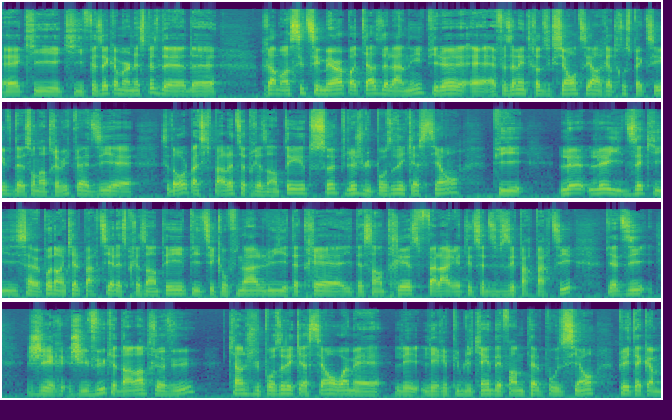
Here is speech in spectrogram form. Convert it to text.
euh, qui, qui faisait comme un espèce de, de ramassis de ses meilleurs podcasts de l'année. Puis là, elle, elle faisait l'introduction, tu sais, en rétrospective de son entrevue. Puis elle a dit, euh, c'est drôle parce qu'il parlait de se présenter, tout ça. Puis là, je lui posais des questions. Puis là, là il disait qu'il savait pas dans quelle partie il allait se présenter. Puis tu sais qu'au final, lui, il était très, il était centriste. Il fallait arrêter de se diviser par parti. Puis elle dit, j'ai vu que dans l'entrevue, quand je lui posais des questions, ouais, mais les, les républicains défendent telle position, puis il était comme,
